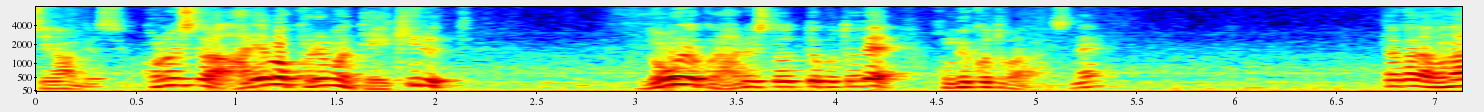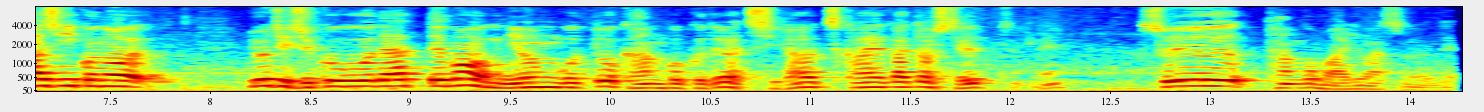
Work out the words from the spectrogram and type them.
違うんですこの人はあれもこれもできる能力のある人ってことで褒め言葉なんですね。だから同じこの幼児熟語であっても日本語と韓国では違う使い方をしてるっていうね。そういう単語もありますので。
